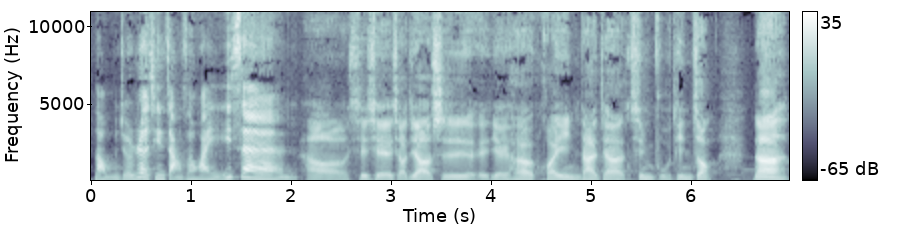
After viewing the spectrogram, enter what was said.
那我们就热情掌声欢迎伊森。好，谢谢小纪老师，也和欢迎大家幸福听众。那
